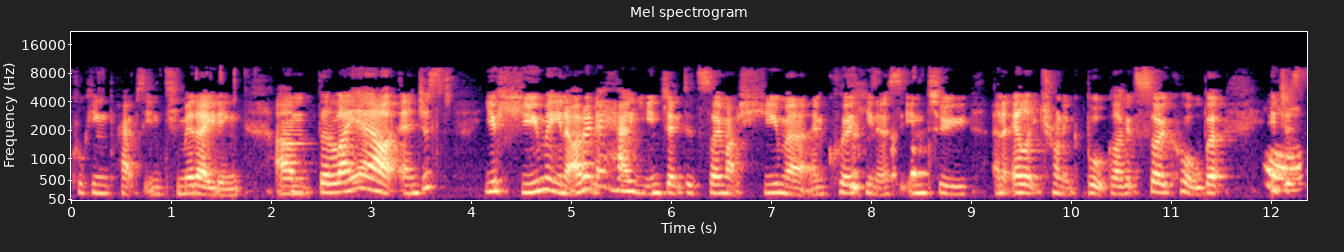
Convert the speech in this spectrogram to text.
cooking perhaps intimidating, um, the layout and just your humour. You know, I don't know how you injected so much humour and quirkiness into an electronic book. Like it's so cool, but it just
